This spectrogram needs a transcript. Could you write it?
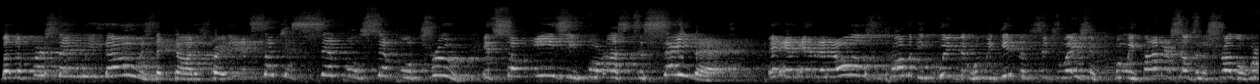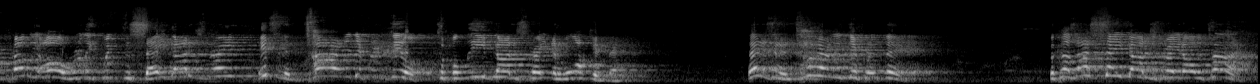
But the first thing we know is that God is great. It's such a simple, simple truth. It's so easy for us to say that. And, and, and, all of us will probably be quick that when we get in a situation, when we find ourselves in a struggle, we're probably all really quick to say God is great. It's an entirely different deal to believe God is great and walk in that. That is an entirely different thing. Because I say God is great all the time.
